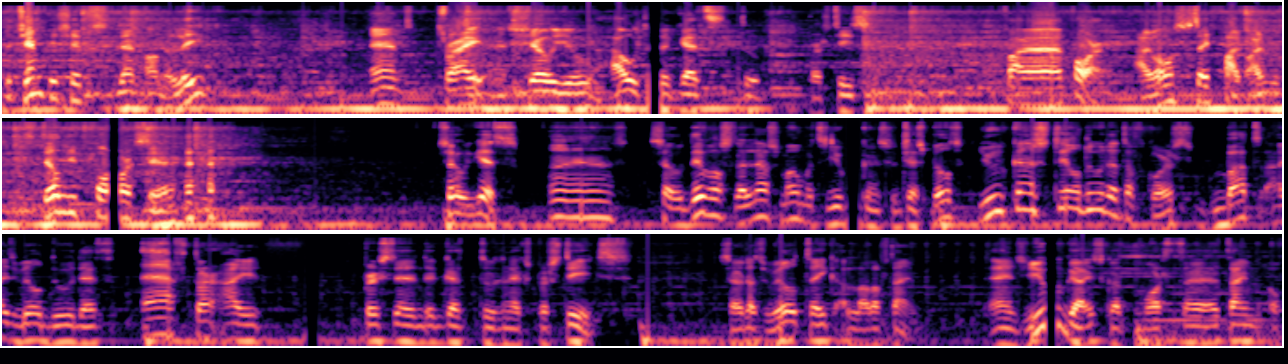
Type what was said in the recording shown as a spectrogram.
the championships than on the league and try and show you how to get to prestige uh, 4. I also say 5, I still need 4 here. so yes, uh, so this was the last moment you can suggest builds. You can still do that of course, but I will do that after I get to the next prestige. So that will take a lot of time. And you guys got more time of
